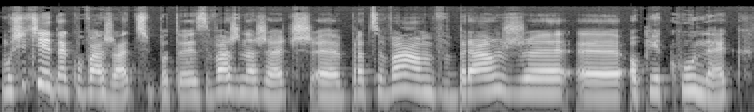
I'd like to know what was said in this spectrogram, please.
Musicie jednak uważać, bo to jest ważna rzecz. E, pracowałam w branży e, opiekunek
